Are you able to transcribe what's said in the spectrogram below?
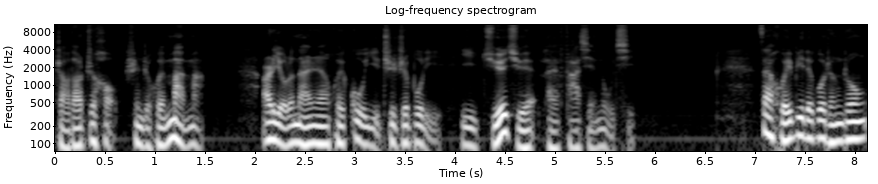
找到之后，甚至会谩骂，而有的男人会故意置之不理，以决绝来发泄怒气。在回避的过程中，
